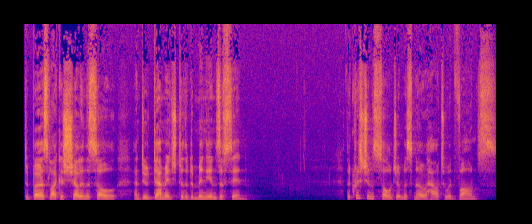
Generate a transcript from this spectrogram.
to burst like a shell in the soul and do damage to the dominions of sin. The Christian soldier must know how to advance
